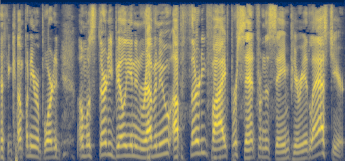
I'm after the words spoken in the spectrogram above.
the company reported almost 30 billion in revenue, up 35% from the same period last year.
